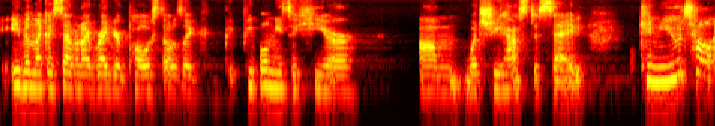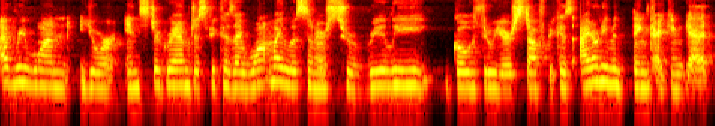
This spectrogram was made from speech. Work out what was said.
even like I said when I read your post, I was like people need to hear um, what she has to say. Can you tell everyone your Instagram just because I want my listeners to really go through your stuff because I don't even think I can get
